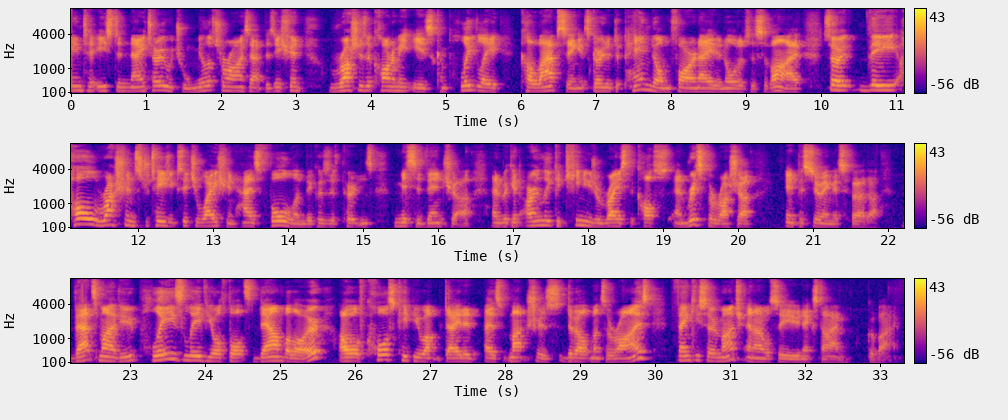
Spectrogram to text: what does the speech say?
into eastern NATO, which will militarize that position. Russia's economy is completely collapsing. It's going to depend on foreign aid in order to survive. So the whole Russian strategic situation has fallen because of Putin's misadventure, and we can only continue to raise the costs and risk for Russia in pursuing this further. That's my view. Please leave your thoughts down below. I will, of course, keep you updated as much as developments arise. Thank you so much, and I will see you next time. Goodbye.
